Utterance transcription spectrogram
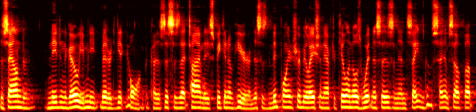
the sound of needing to go, you need better to get going because this is that time that he's speaking of here. And this is the midpoint of tribulation after killing those witnesses, and then Satan's going to set himself up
